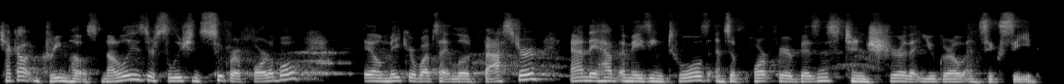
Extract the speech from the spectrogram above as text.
Check out DreamHost. Not only is their solution super affordable, it'll make your website load faster, and they have amazing tools and support for your business to ensure that you grow and succeed.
